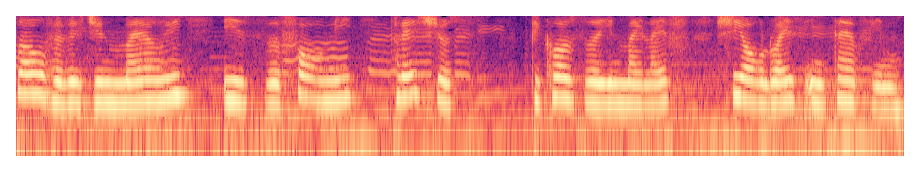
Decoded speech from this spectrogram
So the Virgin Mary is uh, for me precious because uh, in my life she always intervenes.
